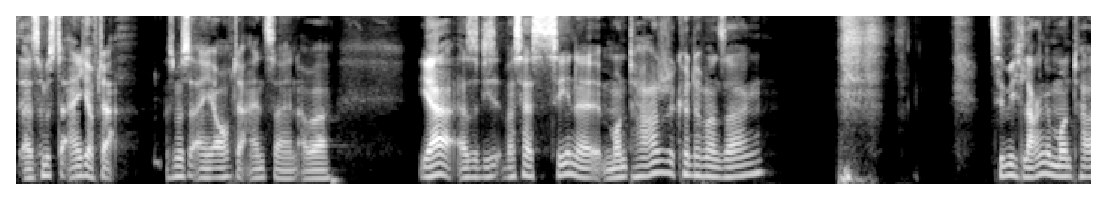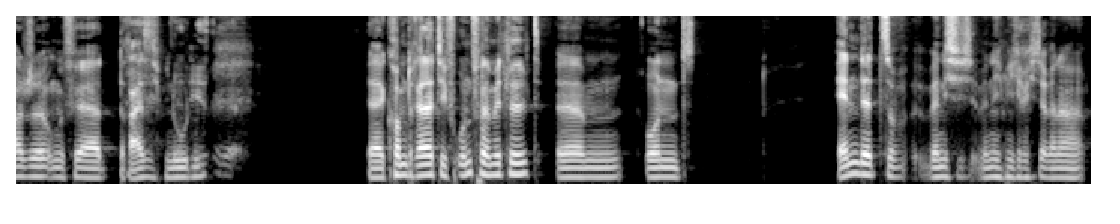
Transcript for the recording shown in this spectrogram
das müsste eigentlich auf der, das müsste eigentlich auch auf der 1 sein, aber ja, also die, was heißt Szene? Montage könnte man sagen. Ziemlich lange Montage, ungefähr 30 Minuten. Er kommt relativ unvermittelt ähm, und endet, so, wenn, ich, wenn ich mich recht erinnere,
